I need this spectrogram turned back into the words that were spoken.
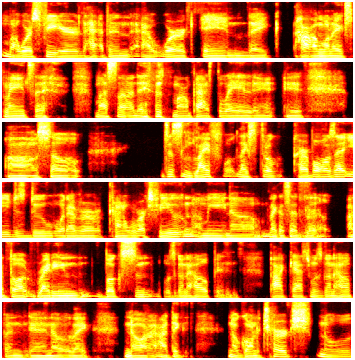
My worst fear happened at work, and like how I'm going to explain to my son that his mom passed away, and, and uh, so just life likes to throw curveballs at you. Just do whatever kind of works for you. I mean, uh, like I said, I thought writing books was going to help, and podcasting was going to help, and then I was like, no, I, I think. You know, going to church, you know,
